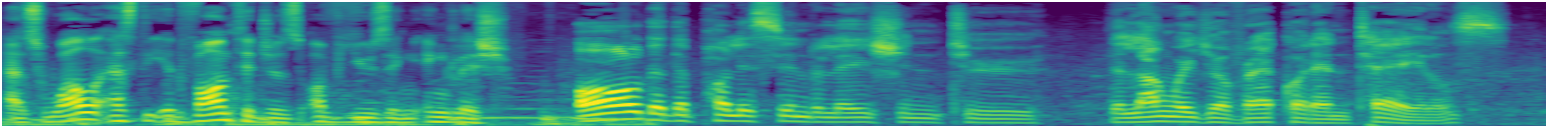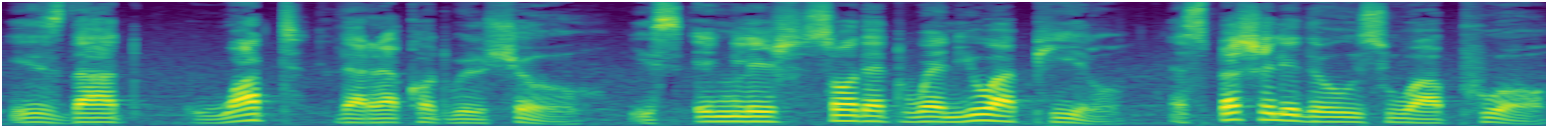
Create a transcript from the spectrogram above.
as well as the advantages of using English. All that the policy in relation to the language of record entails is that what the record will show is English so that when you appeal, especially those who are poor,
